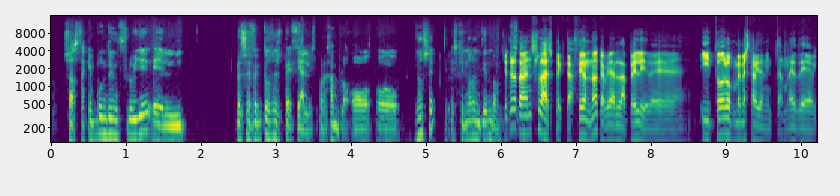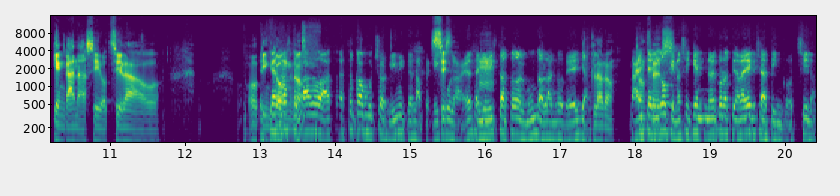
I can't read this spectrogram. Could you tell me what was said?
O sea, ¿hasta qué punto influye el, los efectos especiales, por ejemplo? O, o no sé, es que no lo entiendo. Yo creo que también es la expectación, ¿no? Que había en la peli de... Y todos los memes que había en internet de quién gana, si Godzilla o, o Es King que has Kong, ¿no? tocado, has, has tocado muchos límites la película, ¿eh? O sea, yo he Mm. visto a todo el mundo hablando de ella. Claro. También te digo Entonces, que no sé quién, no he conocido a nadie que sea Team Godzilla.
